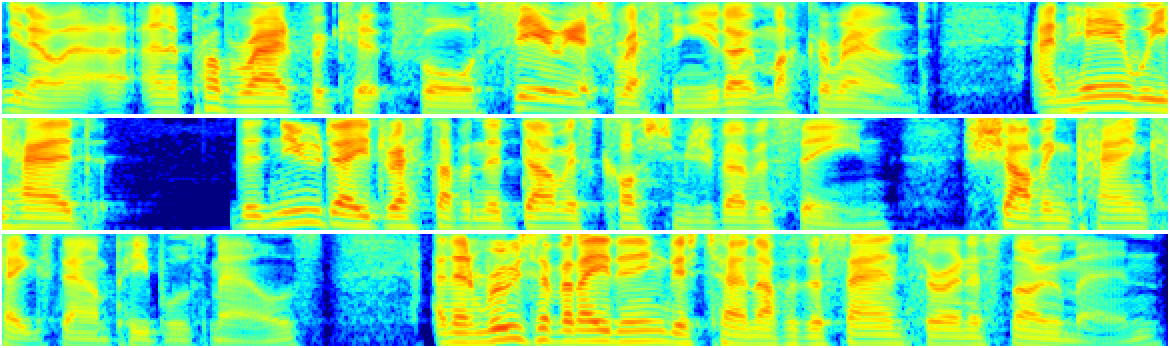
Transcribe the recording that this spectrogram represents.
you know, a, a proper advocate for serious wrestling. You don't muck around. And here we had the New Day dressed up in the dumbest costumes you've ever seen, shoving pancakes down people's mouths. And then Rusev and Aiden English turn up as a Santa and a snowman.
